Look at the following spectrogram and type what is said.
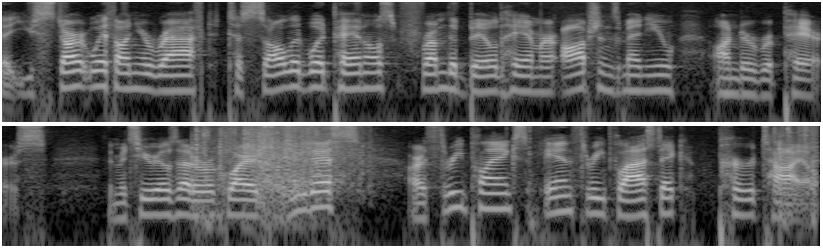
that you start with on your raft to solid wood panels from the build hammer options menu under repairs. The materials that are required to do this are three planks and three plastic per tile.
